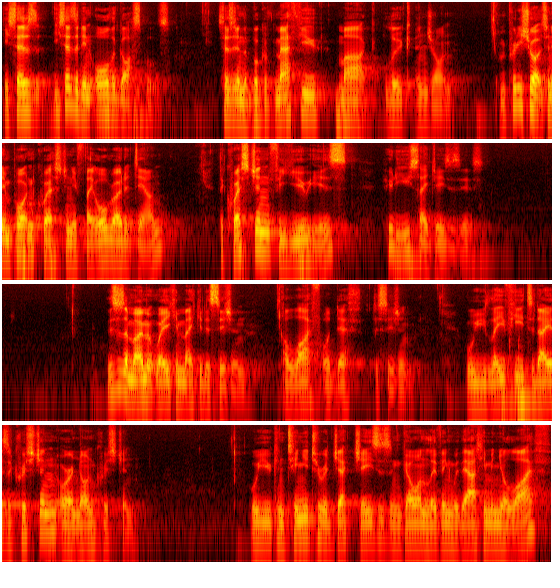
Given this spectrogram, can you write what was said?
He says, he says it in all the Gospels. He says it in the book of Matthew, Mark, Luke, and John. I'm pretty sure it's an important question if they all wrote it down. The question for you is Who do you say Jesus is? This is a moment where you can make a decision, a life or death decision. Will you leave here today as a Christian or a non Christian? Will you continue to reject Jesus and go on living without him in your life?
